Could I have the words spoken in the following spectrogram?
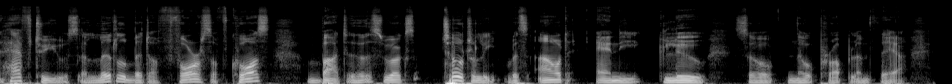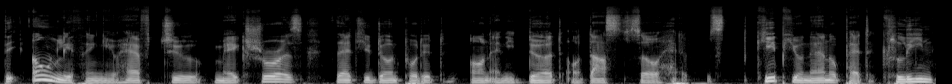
have to use a little bit of force, of course, but this works totally without any glue. So no problem there. The only thing you have to make sure is that you don't put it on any dirt or dust. So keep your NanoPad clean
